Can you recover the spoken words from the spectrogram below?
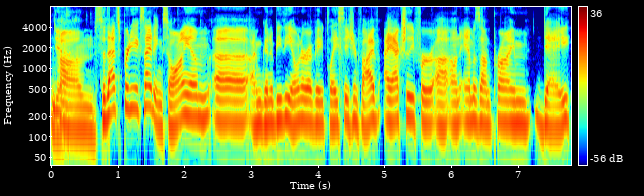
Yeah. Um, so that's pretty exciting. So I am uh, I'm going to be the owner of a PlayStation 5. I actually for uh, on Amazon Prime Day,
